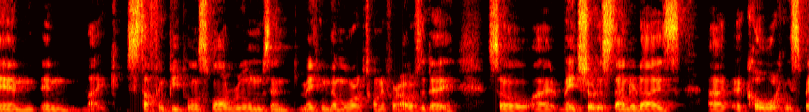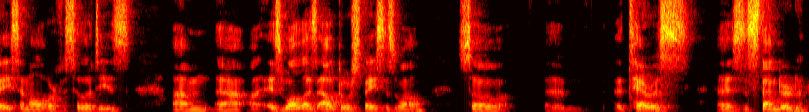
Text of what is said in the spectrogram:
in in like stuffing people in small rooms and making them work 24 hours a day. So I made sure to standardize uh, a co-working space in all of our facilities, um, uh, as well as outdoor space as well. So um, a terrace is a standard,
